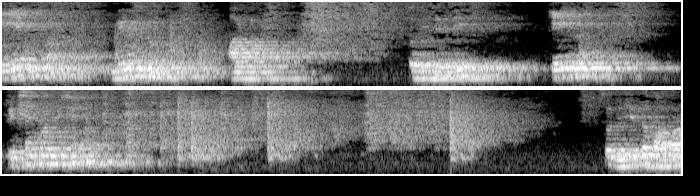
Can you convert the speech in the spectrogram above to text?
Kx plus mu into alpha. So this is the is the friction coefficient. So this is the formula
